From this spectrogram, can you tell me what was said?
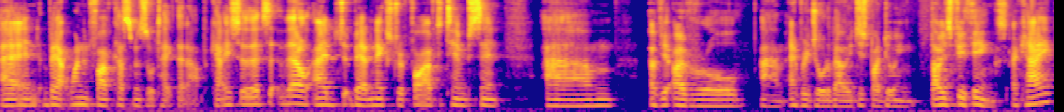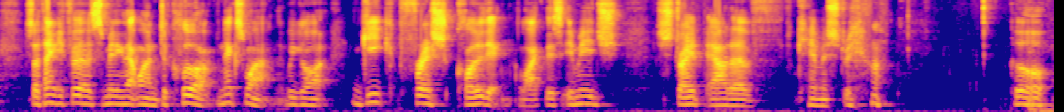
and about one in five customers will take that up. Okay, so that's that'll add about an extra five to ten percent um, of your overall um, average order value just by doing those few things. Okay, so thank you for submitting that one. Declure. Next one, we got Geek Fresh Clothing. I like this image straight out of chemistry. cool.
